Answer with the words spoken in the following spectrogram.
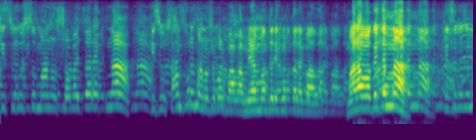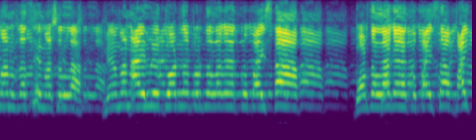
কিছু কিছু মানুষ সবাই তো এক না। কিছু সানপুরের মানুষ আবার বালা মেহমানদারি করতে বালা। মারাবা কইতেন না? কিছু কিছু মানুষ আছে মাশাআল্লাহ। মেহমান আইলে দরজা টরজা লাগায় কো ভাই সাহেব দরজা লাগায় কো ভাই সাহেব বাইক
